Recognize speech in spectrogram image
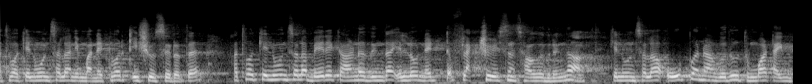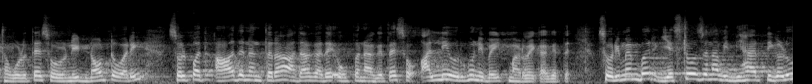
ಅಥವಾ ಕೆಲವೊಂದು ಸಲ ನಿಮ್ಮ ನೆಟ್ವರ್ಕ್ ಇಶ್ಯೂಸ್ ಇರುತ್ತೆ ಅಥವಾ ಕೆಲವೊಂದು ಸಲ ಬೇರೆ ಕಾರಣದಿಂದ ಎಲ್ಲೋ ನೆಟ್ ಫ್ಲಕ್ಚುಯೇಷನ್ಸ್ ಆಗೋದ್ರಿಂದ ಕೆಲವೊಂದು ಸಲ ಓಪನ್ ಆಗೋದು ತುಂಬ ಟೈಮ್ ತೊಗೊಳುತ್ತೆ. So need not to worry ಸ್ವಲ್ಪ ಆದ ನಂತರ ಅದಾಗ ಅದೇ ಓಪನ್ ಆಗುತ್ತೆ. ಸೊ ಅಲ್ಲಿವರೆಗೂ ನೀವು ವೆಯ್ಟ್ ಮಾಡಬೇಕಾಗುತ್ತೆ. ಸೊ ರಿಮೆಂಬರ್ ಎಷ್ಟೋ ಜನ ವಿದ್ಯಾರ್ಥಿಗಳು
